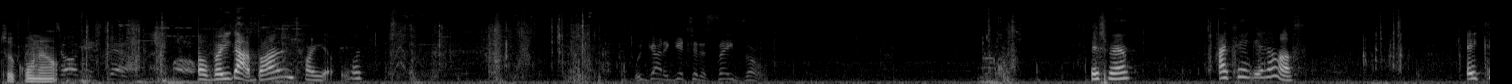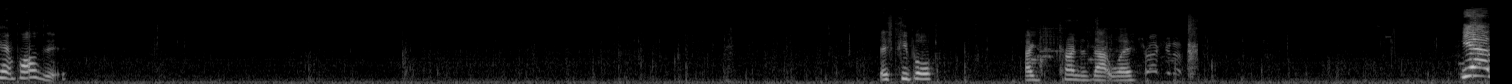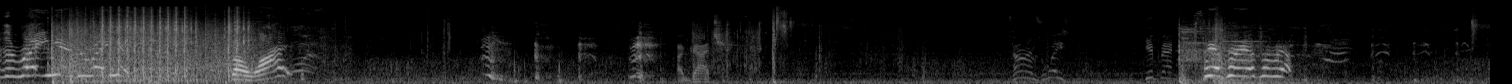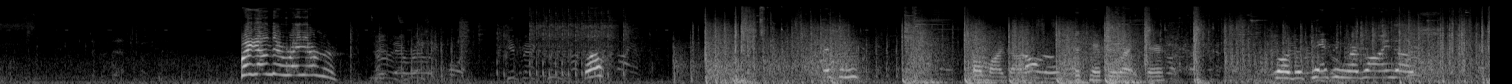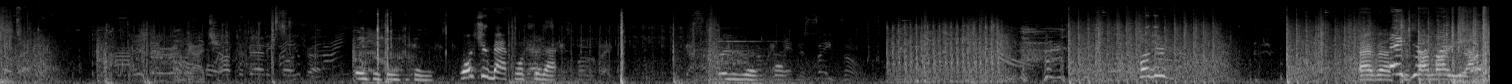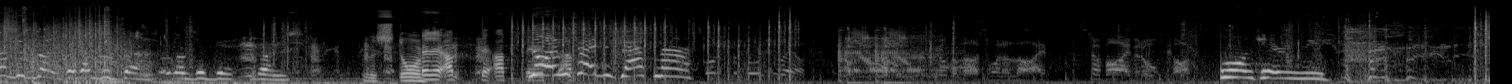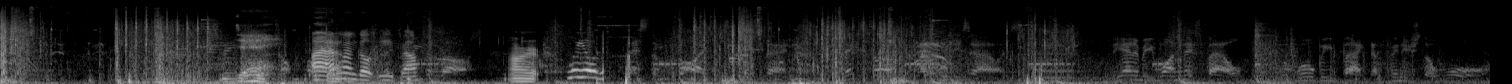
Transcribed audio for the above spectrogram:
Took one out. Target is down. Mark. Oh, bro, you got a burn target. What? We gotta get to the safe zone. Yes, ma'am. I can't get off. It can't pause it. There's people like kind of that way. Yeah, they're right here. They're right here. Bro, what? Got you. Time's wasted. Get back. Hurry up! Hurry up! Hurry up! Right down there! Right down there! Get back to. Well. Listen, Oh my god. Oh, no. The camping right there. Well, they're camping right behind us. I got you. Thank you, thank you, thank you. Watch your back, watch your back. It's moving. What is it? Get in the safe zone. There's... Alright, bro, Hey, since I'm Grandma, already I out. got good guns. I got good guns. I got good gu- guns. The storm. They're up, they're up there. No, I up. was trying this gas mask. You're the last one alive. Survive at all costs. Come on, carry me. Dang. Alright, I'm gonna go eat, bro. Alright. Where you Next time, is ours. The enemy won this battle, but we'll be back to finish the war.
